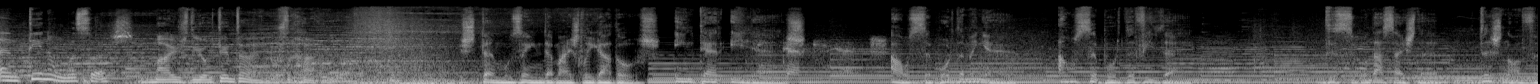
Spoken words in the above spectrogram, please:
Antena 1 Açores. Mais de 80 anos de rádio. Estamos ainda mais ligados. Interilhas. Ao sabor da manhã, ao sabor da vida. De segunda a sexta, das nove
